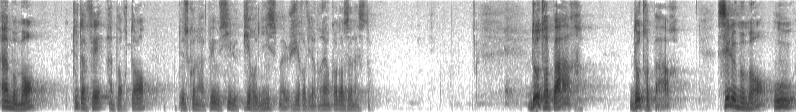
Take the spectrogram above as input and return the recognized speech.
un moment tout à fait important de ce qu'on a appelé aussi le pyrrhonisme. J'y reviendrai encore dans un instant. D'autre part, d'autre part, c'est le moment où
